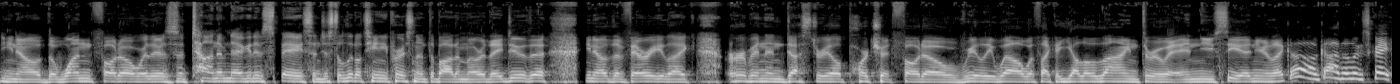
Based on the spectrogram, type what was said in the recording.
you know, the one photo where there's a ton of negative space and just a little teeny person at the bottom, or they do the, you know, the very like urban industrial portrait photo really well with like a yellow line through it. And you see it and you're like, oh God, that looks great.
